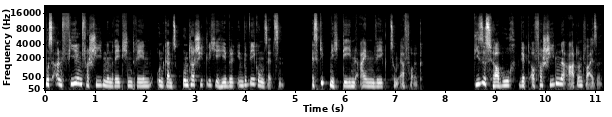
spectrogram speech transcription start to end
muss an vielen verschiedenen Rädchen drehen und ganz unterschiedliche Hebel in Bewegung setzen. Es gibt nicht den einen Weg zum Erfolg. Dieses Hörbuch wirkt auf verschiedene Art und Weise.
